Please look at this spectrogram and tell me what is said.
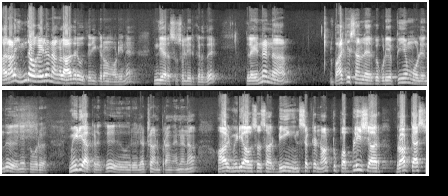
அதனால் இந்த வகையில் நாங்கள் ஆதரவு தெரிவிக்கிறோம் அப்படின்னு இந்திய அரசு சொல்லியிருக்கிறது. இதில் என்னென்னா பாகிஸ்தானில் இருக்கக்கூடிய பிஎம்ஓலேருந்து நேற்று ஒரு மீடியாக்களுக்கு ஒரு லெட்டர் அனுப்புகிறாங்க என்னென்னா all media houses are being instructed not to publish or broadcast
